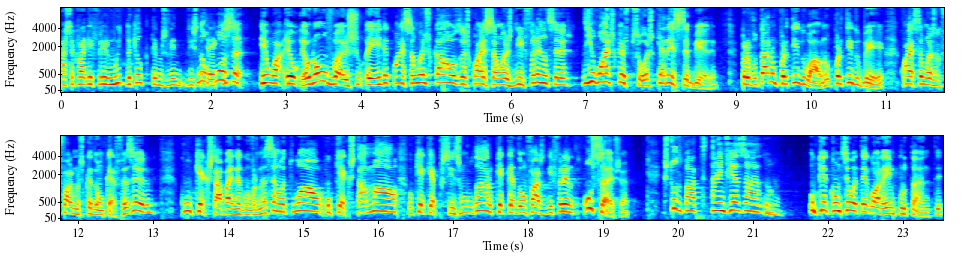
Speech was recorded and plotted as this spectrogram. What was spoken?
Acha que vai diferir muito daquilo que temos visto não, até aqui? Ouça, eu, eu, eu não vejo ainda quais são as causas, quais são as diferenças. E eu acho que as pessoas querem saber, para votar no partido A ou no partido B, quais são as reformas que cada um quer fazer, o que é que está bem na governação atual, o que é que está mal, o que é que é preciso mudar, o que é que cada um faz de diferente. Ou seja, este debate está enviesado. Uhum. O que aconteceu até agora é importante,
